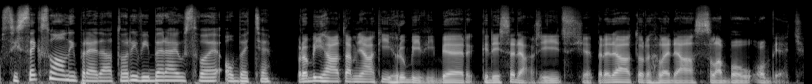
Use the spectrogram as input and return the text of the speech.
si sexuálni predátori vyberajú svoje obete? Probíhá tam nějaký hrubý výběr, kdy se dá říct, že predátor hledá slabou oběť.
